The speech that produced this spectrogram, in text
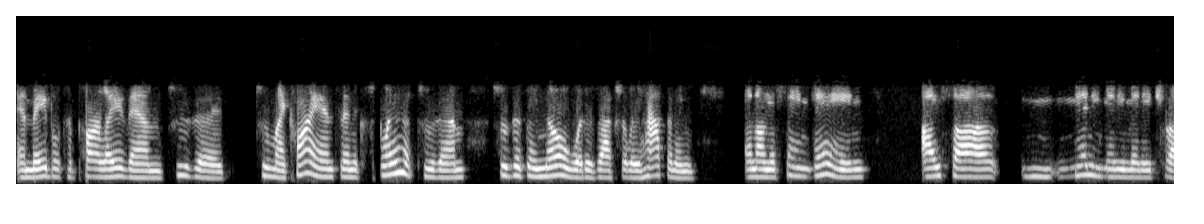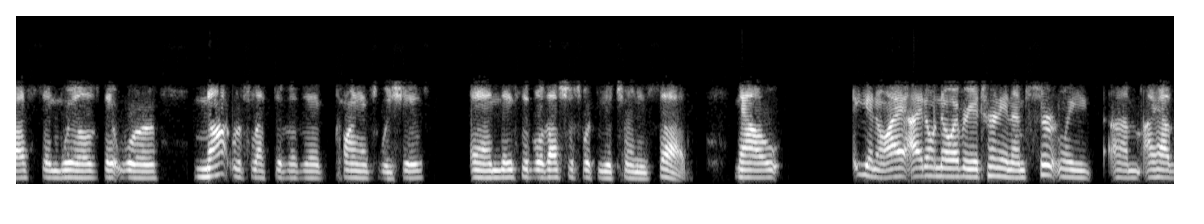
am able to parlay them to the to my clients and explain it to them so that they know what is actually happening. And on the same vein, I saw many, many, many trusts and wills that were not reflective of the client's wishes. And they said, well, that's just what the attorney said. Now, you know, I, I don't know every attorney, and I'm certainly, um, I have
